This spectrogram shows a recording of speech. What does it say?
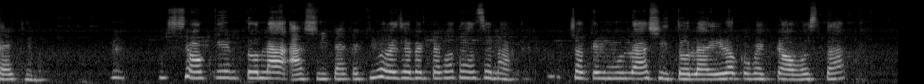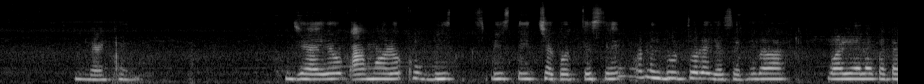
দেখেন। শখের তোলা আশি টাকা। কীভাবে যেন একটা কথা আছে না? শখের মূল্য আশি তোলা, এরকম একটা অবস্থা। দেখেন। যাই হোক আমারও খুব ভিজতে ইচ্ছা করতেছে। অনেক দূর চলে গেছে, পুরো বাড়ি এলাকাটা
